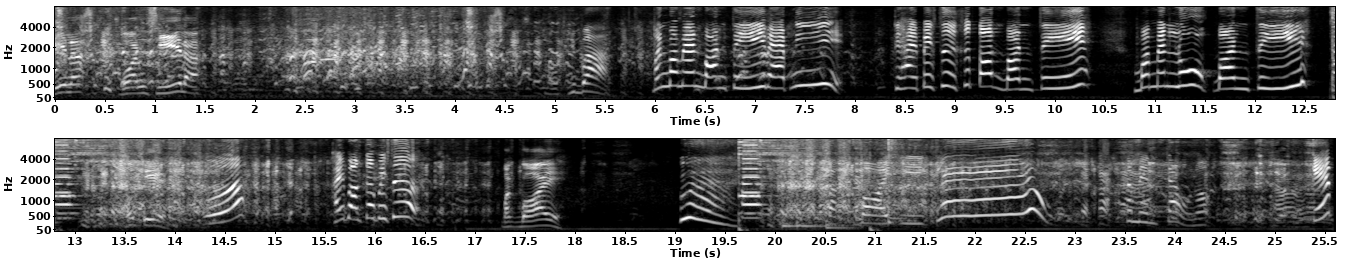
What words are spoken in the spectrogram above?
นี่ละบอลสีละเอาพี่บ้า มันบ่แม่นบอลตีแบบนี้ ที่ให้ไปซื้อคือต้นบอลตีบ่แม่นลูกบอลตีโอเค เออ ใครบอกเจ้าไปซื้อบักบอย ว้ายบักบอยอีกแล้วถ้าแม่นเจ้าเนาะเก็บ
